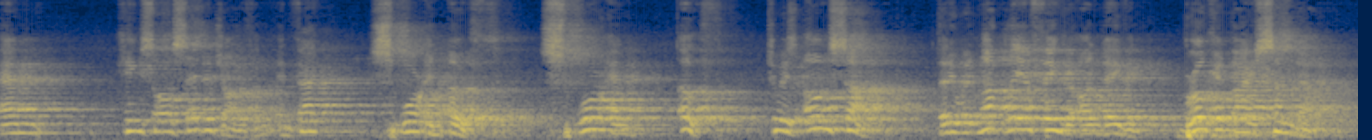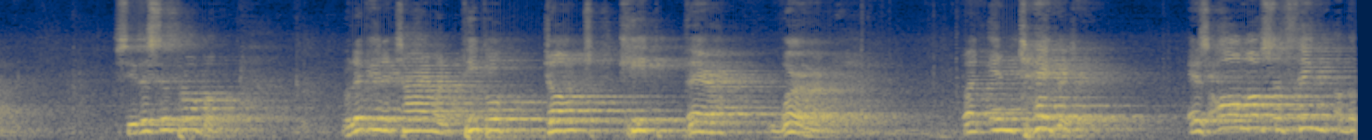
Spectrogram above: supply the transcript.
And King Saul said to Jonathan, in fact, swore an oath, swore an oath to his own son that he would not lay a finger on David, broke it by sundown. See, this is the problem. We're living in a time when people don't keep their word. When integrity is almost a thing of the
